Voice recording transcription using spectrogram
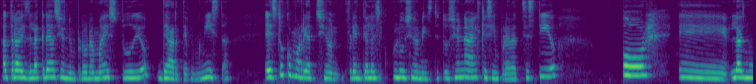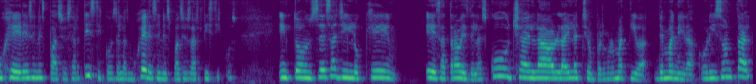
a través de la creación de un programa de estudio de arte feminista. Esto como reacción frente a la exclusión institucional que siempre había existido por eh, las mujeres en espacios artísticos, de las mujeres en espacios artísticos. Entonces allí lo que es a través de la escucha, el habla y la acción performativa de manera horizontal,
